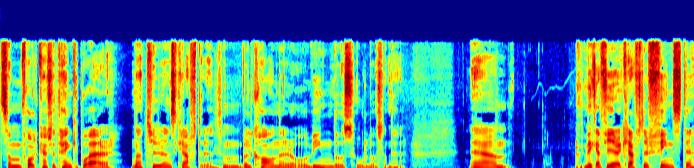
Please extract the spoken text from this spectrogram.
som folk kanske tänker på är naturens krafter, som vulkaner och vind och sol och sånt här. Eh, vilka fyra krafter finns det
